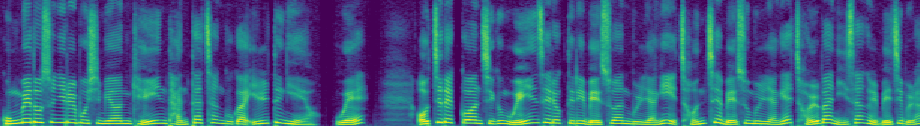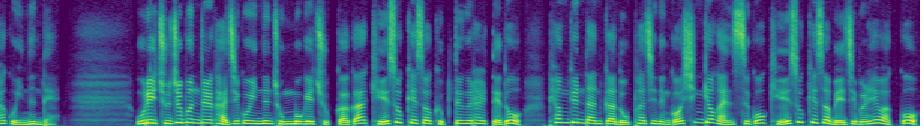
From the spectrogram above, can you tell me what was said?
공매도 순위를 보시면 개인 단타 창구가 1등이에요. 왜? 어찌됐건 지금 외인 세력들이 매수한 물량이 전체 매수 물량의 절반 이상을 매집을 하고 있는데 우리 주주분들 가지고 있는 종목의 주가가 계속해서 급등을 할 때도 평균 단가 높아지는 거 신경 안 쓰고 계속해서 매집을 해왔고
